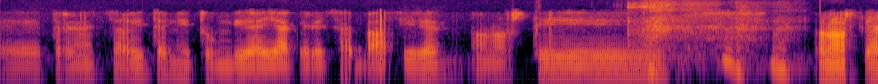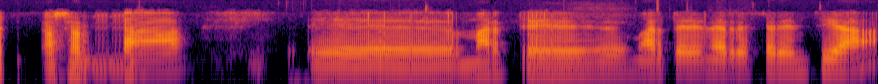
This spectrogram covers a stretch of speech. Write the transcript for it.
e, trenetza egiten ditun bidaiak ere bat ziren, donosti, donosti pasartza, e, Marte, Marteren erreferentzia,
